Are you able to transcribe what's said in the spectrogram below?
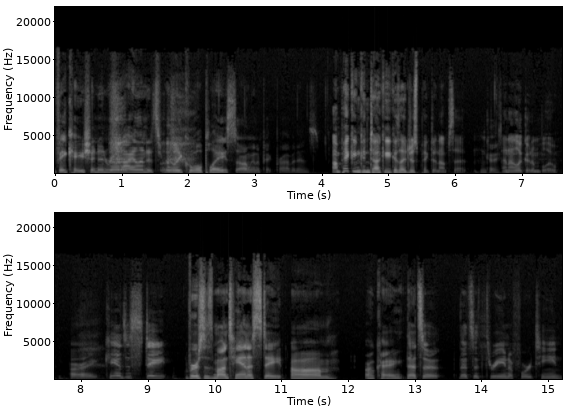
vacation in Rhode Island. It's a really cool place, so I'm gonna pick Providence. I'm picking Kentucky because I just picked an upset, Okay. and I look good in blue. All right, Kansas State versus Montana State. Um, okay, that's a that's a three and a fourteen.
